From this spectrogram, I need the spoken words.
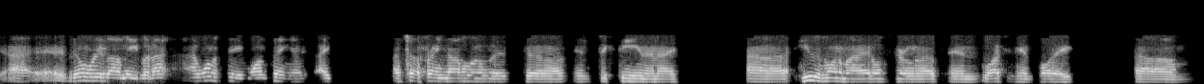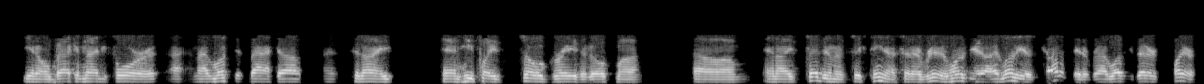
uh, don't worry about me. But I, I want to say one thing. I, I, I saw Frank Nobilo at uh, in 16, and I, uh, he was one of my idols growing up, and watching him play. Um, you know, back in '94, and I looked it back up uh, tonight, and he played so great at Oakmont. Um, and I said to him at 16, I said, I really love you. I love you as a commentator, but I love you better as a player.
